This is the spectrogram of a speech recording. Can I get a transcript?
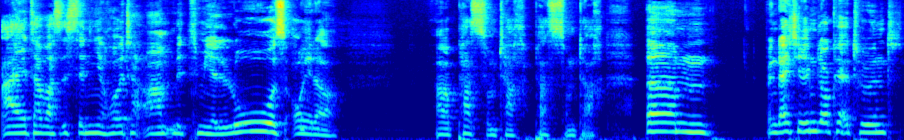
Alter, was ist denn hier heute Abend mit mir los, Euer? Aber passt zum Tag, passt zum Tag. Ähm, wenn gleich die Ringglocke ertönt,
